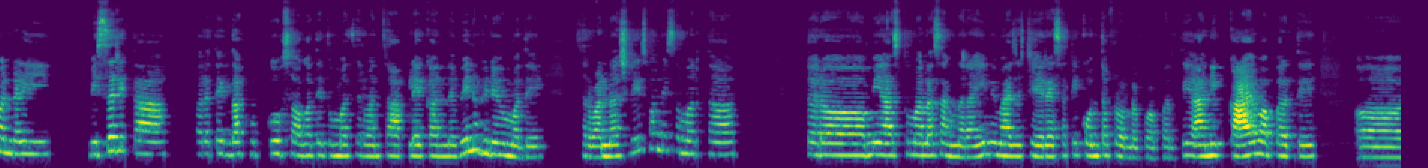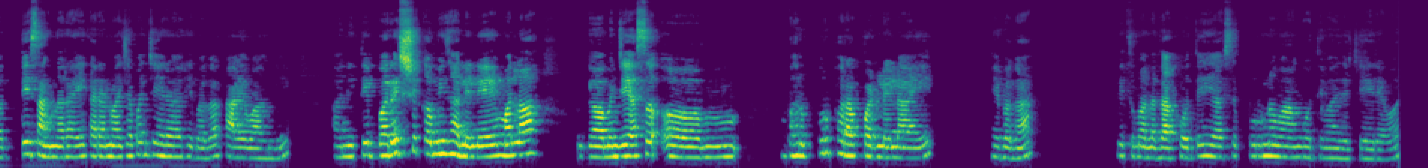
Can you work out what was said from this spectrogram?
मंडळी मी सरिता परत एकदा खूप खूप स्वागत आहे तुम्हा सर्वांचं आपल्या एका नवीन व्हिडिओमध्ये. सर्वांना श्री स्वामी समर्थ. तर मी आज तुम्हाला सांगणार आहे मी माझ्या चेहऱ्यासाठी कोणता प्रॉडक्ट वापरते आणि काय वापरते ते सांगणार आहे. कारण माझ्या पण चेहऱ्यावर हे बघा काळे वांगे आणि ते बरेचसे कमी झालेले आहे. मला म्हणजे असं भरपूर फरक पडलेला आहे. हे बघा. मी तुम्हाला दाखवते. हे असे पूर्ण वांग होते माझ्या चेहऱ्यावर.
